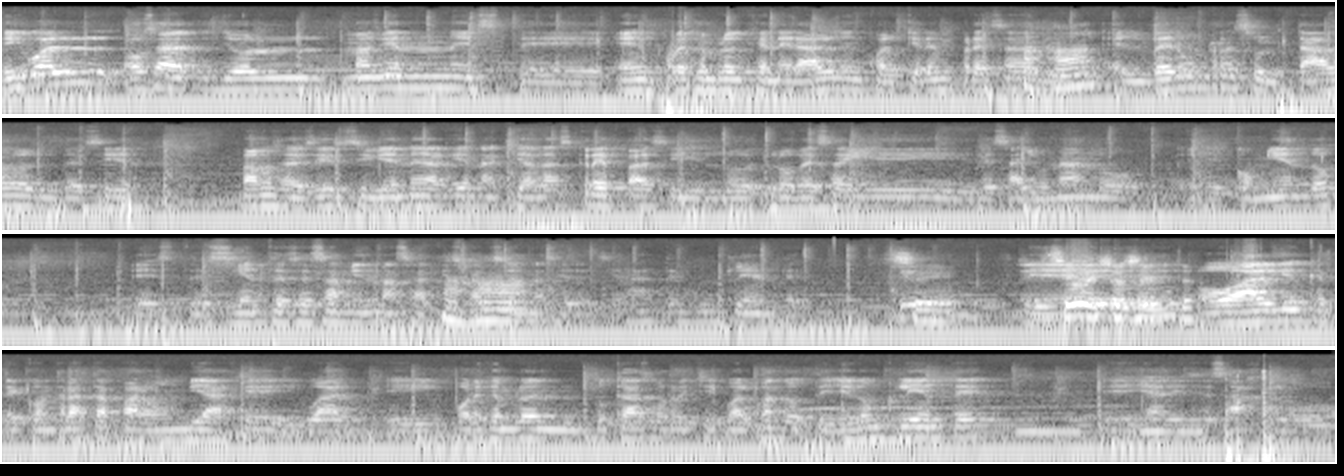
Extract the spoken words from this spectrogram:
Igual, o sea, yo más bien, este, en- por ejemplo, en general, en cualquier empresa, el, el ver un resultado, el decir, vamos a decir, si viene alguien aquí a las crepas y lo, lo ves ahí desayunando, eh, comiendo, este, sientes esa misma satisfacción, Ajá. así de decir, ah, tengo un cliente. Sí. Eh, Sí, de hecho, sí. O alguien que te contrata para un viaje igual. Y por ejemplo, en tu caso, Rich, igual cuando te llega un cliente, eh, ya dices, ájalo,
